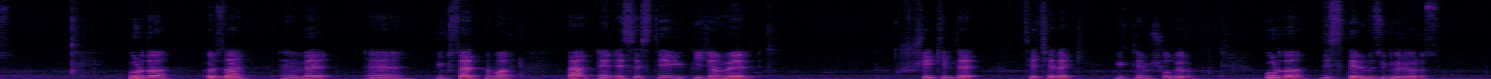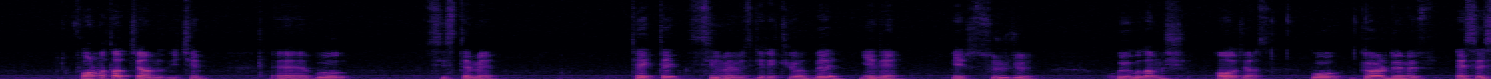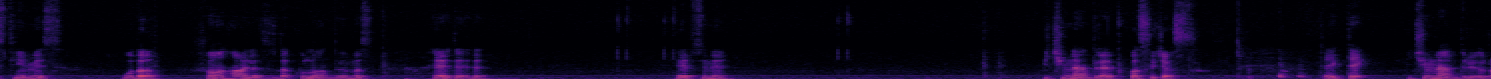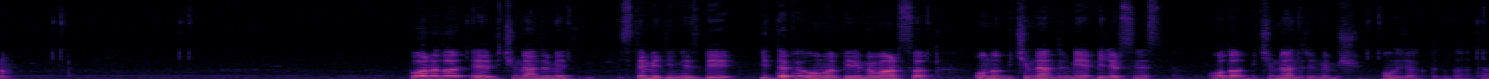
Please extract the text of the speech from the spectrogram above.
Burada özel e, ve e, yükseltme var. Ben e, SSD'ye yükleyeceğim ve şu şekilde seçerek yüklemiş oluyorum. Burada disklerimizi görüyoruz. Format atacağımız için bu sistemi tek tek silmemiz gerekiyor ve yeni bir sürücü uygulamış olacağız. Bu gördüğünüz SSD'miz. Bu da şu an halihazırda kullandığımız HDD. Hepsini biçimlendire basacağız. Tek tek biçimlendiriyorum. Bu arada e, biçimlendirme istemediğiniz bir bir depolama birimi varsa onu biçimlendirmeyebilirsiniz. O da biçimlendirilmemiş olacaktır zaten.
